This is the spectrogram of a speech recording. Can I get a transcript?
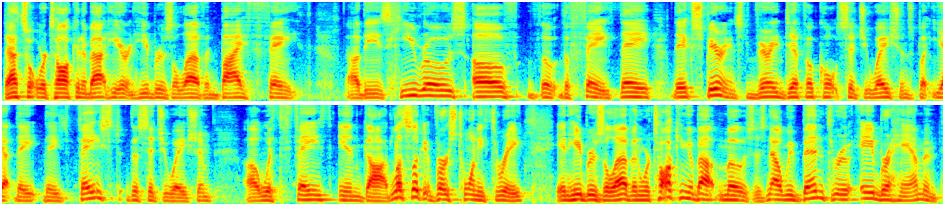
that's what we're talking about here in Hebrews 11 by faith. Uh, these heroes of the, the faith, they, they experienced very difficult situations, but yet they, they faced the situation uh, with faith in God. Let's look at verse 23 in Hebrews 11. We're talking about Moses. Now, we've been through Abraham, and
